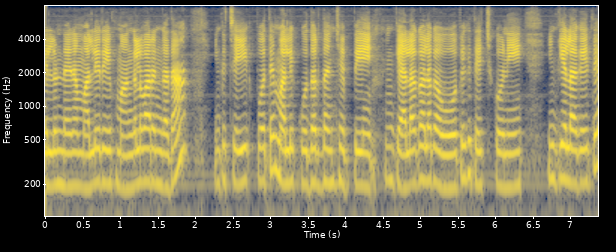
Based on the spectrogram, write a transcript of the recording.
ఎల్లుండైనా మళ్ళీ రేపు మంగళవారం కదా ఇంకా చేయకపోతే మళ్ళీ కుదరదని చెప్పి ఇంకెలాగోలాగా ఓపిక తెచ్చుకొని ఇంక ఇలాగైతే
